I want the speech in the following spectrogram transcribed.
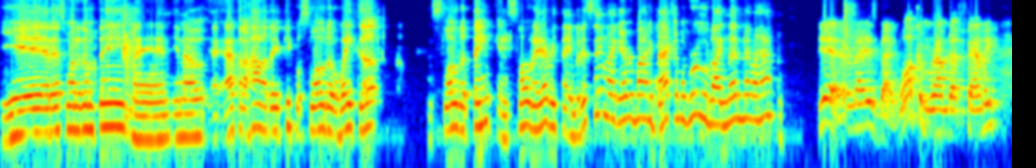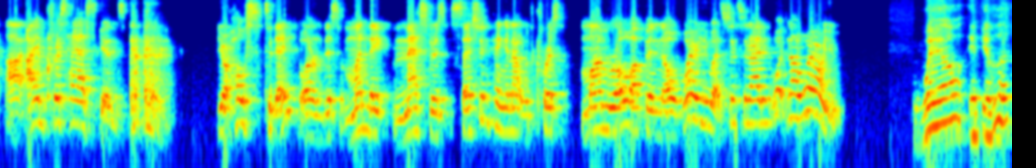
Yeah, that's one of them things, man. You know, after the holiday, people slow to wake up and slow to think and slow to everything. But it seemed like everybody back in the groove, like nothing ever happened. Yeah, everybody is back. Welcome, Roundup family. Uh, I am Chris Haskins, your host today on this Monday Masters session, hanging out with Chris Monroe up in, oh, where are you at? Cincinnati? What? No, where are you? Well, if you look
